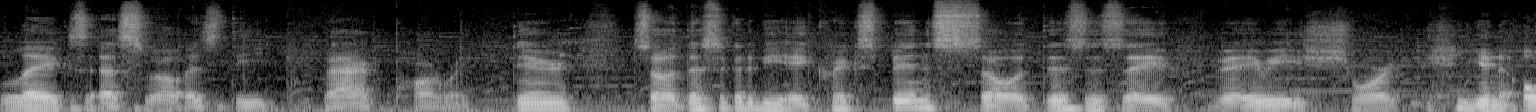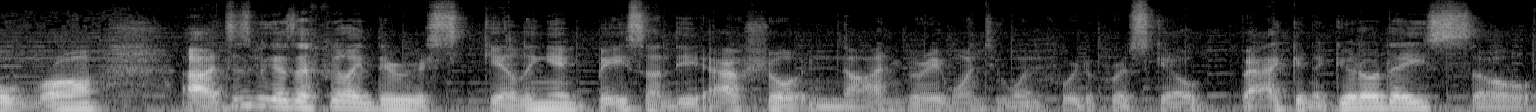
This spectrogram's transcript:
legs, as well as the back part right there. So this is going to be a quick spin. So this is a very short unit overall. Uh, just because I feel like they were scaling it based on the actual non-grade 1 to 144 scale back in the good old days. So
